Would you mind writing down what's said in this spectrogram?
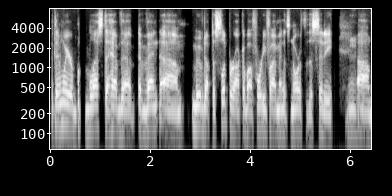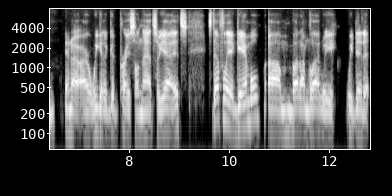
But then we were blessed to have the event um, moved up to Slippery Rock, about 45 minutes north of the city, mm-hmm. um, and our, we get a good price on that. So yeah, it's it's definitely a gamble, um, but I'm glad we we did it.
